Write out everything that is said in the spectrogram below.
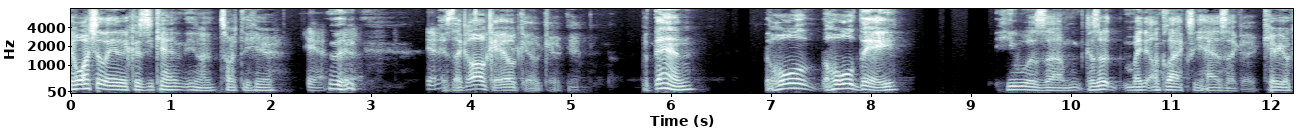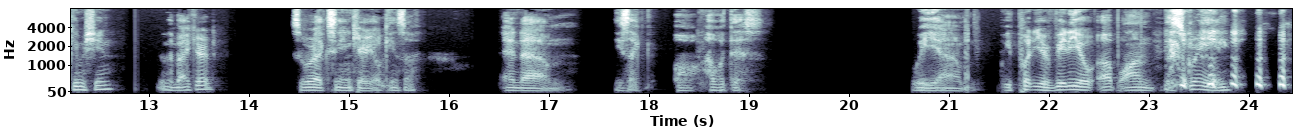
know, watch it later because you can't. You know, it's hard to hear. Yeah. Yeah. Yeah. It's like, okay, okay, okay, okay. But then, the whole the whole day, he was um because my uncle actually has like a karaoke machine in the backyard, so we're like singing karaoke and stuff. And um, he's like, "Oh, how about this? We um we put your video up on the screen.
